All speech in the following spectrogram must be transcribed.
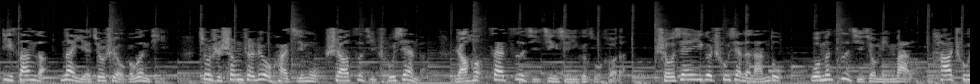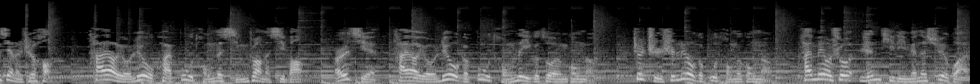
第三个，那也就是有个问题，就是生这六块积木是要自己出现的，然后再自己进行一个组合的。首先一个出现的难度。我们自己就明白了，它出现了之后，它要有六块不同的形状的细胞，而且它要有六个不同的一个作用功能。这只是六个不同的功能，还没有说人体里面的血管、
